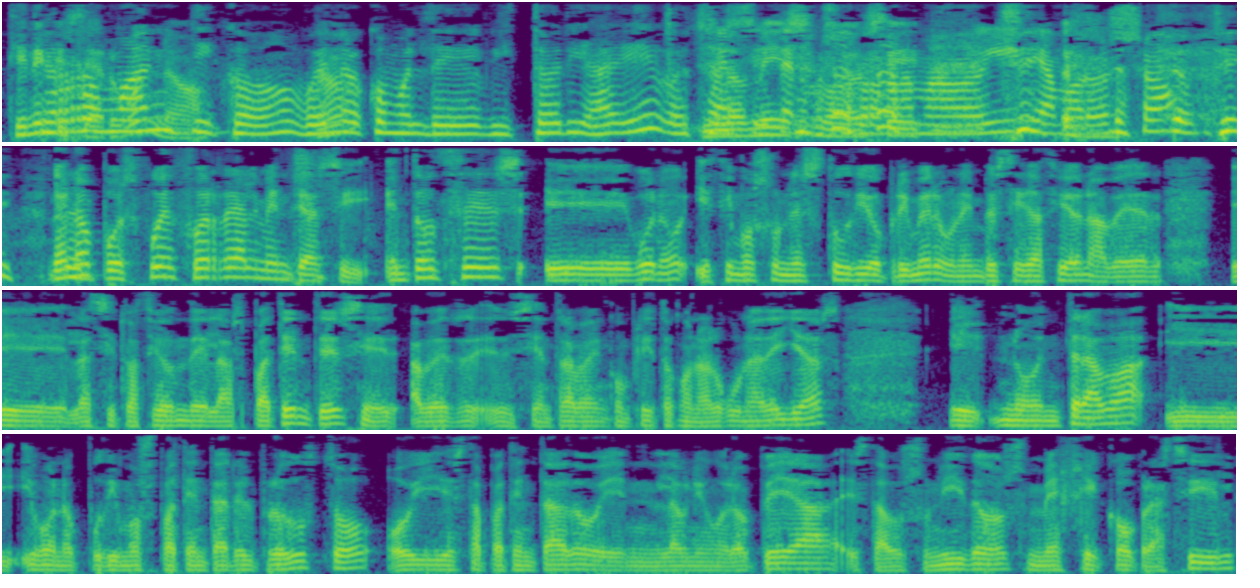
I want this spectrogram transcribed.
Tiene Qué que romántico, ser bueno, bueno como el de Victoria, ¿eh? O sea, lo mismo, hoy amoroso. No, no, pues fue, fue realmente así. Entonces, eh, bueno, hicimos un estudio primero, una investigación a ver eh, la situación de las patentes, a ver eh, si entraba en conflicto con alguna de ellas. Eh, no entraba y, bueno, pudimos patentar el producto. Hoy está patentado en la Unión Europea, Estados Unidos, México, Brasil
